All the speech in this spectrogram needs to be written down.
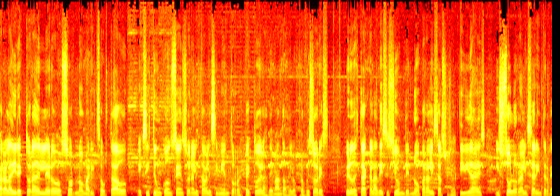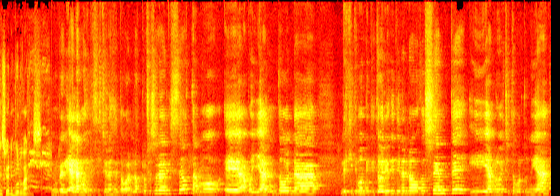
Para la directora del Lero de Osorno, Maritza Hurtado, existe un consenso en el establecimiento respecto de las demandas de los profesores, pero destaca la decisión de no paralizar sus actividades y solo realizar intervenciones urbanas. En realidad las movilizaciones de todos los profesores del liceo estamos eh, apoyando la legítimo petitorio que tienen los docentes y aprovecho esta oportunidad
